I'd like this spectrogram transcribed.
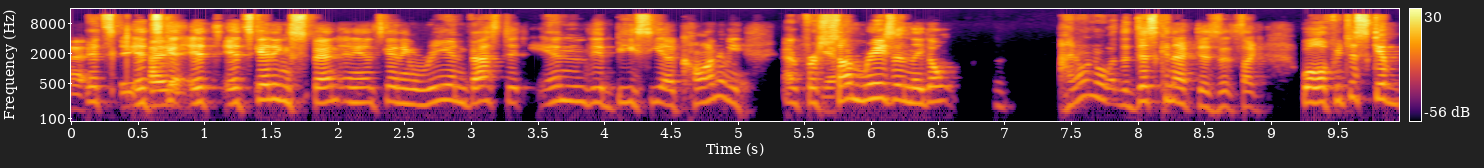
Uh, it's it's it's it's getting spent and it's getting reinvested in the BC economy, and for yeah. some reason they don't I don't know what the disconnect is. It's like, well, if we just give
